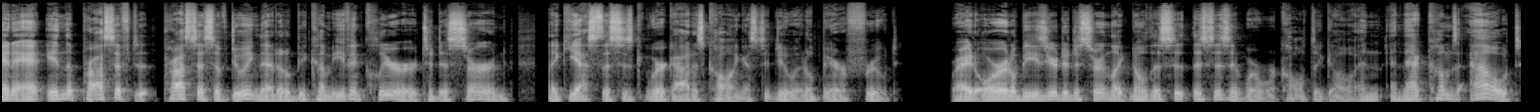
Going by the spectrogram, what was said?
and in the process process of doing that it'll become even clearer to discern like yes this is where god is calling us to do. It'll bear fruit right? Or it'll be easier to discern like no this is, this isn't where we're called to go. And and that comes out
